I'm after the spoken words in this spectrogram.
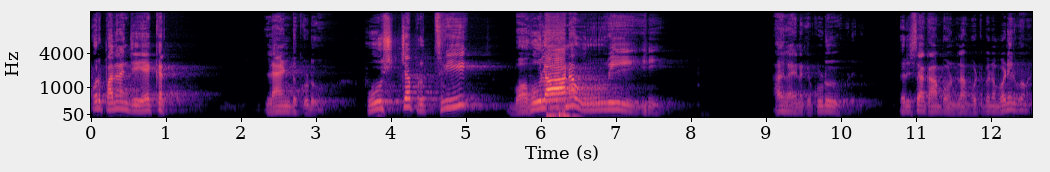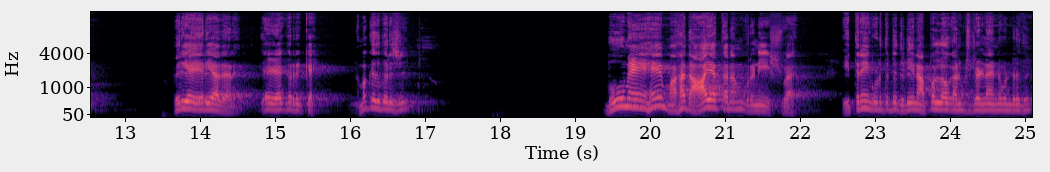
ஒரு பதினஞ்சு ஏக்கர் லேண்டு கொடு. பூஷ்ட பிருத்வி பகுலான உர்வி. அதில் எனக்கு கொடு பெருசாக காம்பவுண்ட்லாம் போட்டு இப்போ நம்ம பண்ணியிருக்கோமே. பெரிய ஏரியா தானே. ஏழு ஏக்கர் இருக்கே. நமக்கு அது பெருசு? பூமேகே மகத் ஆயத்தனம் விரணீஸ்வர் இத்தனையும் கொடுத்துட்டு திடீர்னு அப்பல்லோக்கு அனுப்பிச்சுட்டா என்ன பண்ணுறது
